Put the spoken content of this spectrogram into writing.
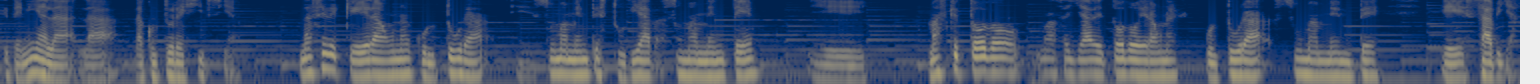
que tenía la, la cultura egipcia, nace de que era una cultura eh, sumamente estudiada, sumamente, eh, más que todo, más allá de todo, era una cultura sumamente eh, sabia.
